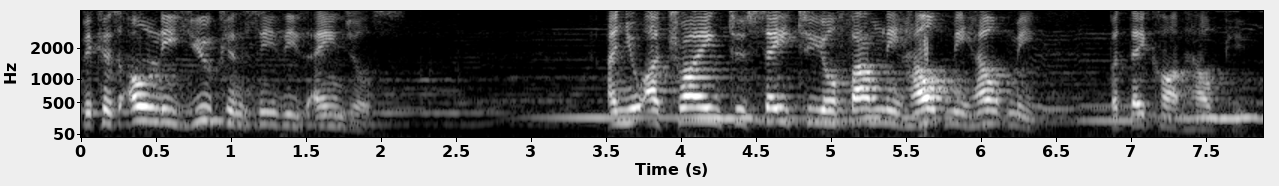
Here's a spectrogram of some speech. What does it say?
because only you can see these angels. And you are trying to say to your family, Help me, help me, but they can't help you.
